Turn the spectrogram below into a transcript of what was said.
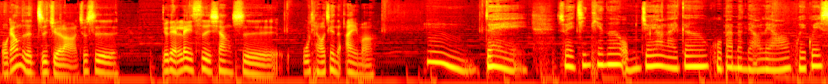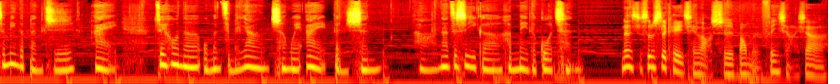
我刚刚的直觉啦，就是有点类似像是无条件的爱吗？嗯，对。所以今天呢，我们就要来跟伙伴们聊聊回归生命的本质——爱。最后呢，我们怎么样成为爱本身？好，那这是一个很美的过程。那是不是可以请老师帮我们分享一下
